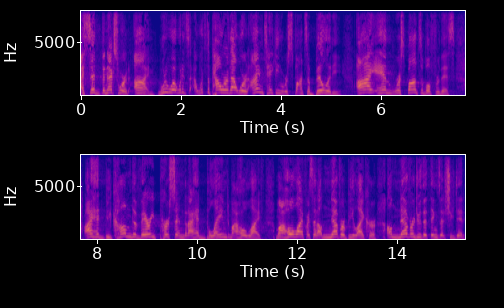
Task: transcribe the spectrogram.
I said the next word, I'm. What, what, what is, what's the power of that word? I'm taking responsibility. I am responsible for this. I had become the very person that I had blamed my whole life. My whole life, I said, I'll never be like her. I'll never do the things that she did.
